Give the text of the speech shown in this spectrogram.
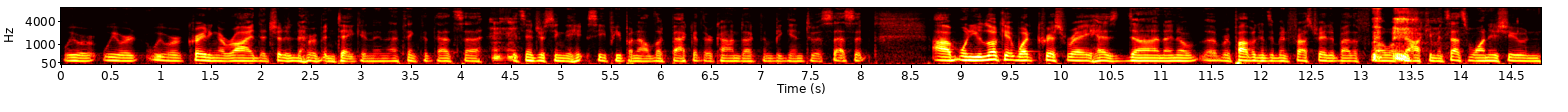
we were we were we were creating a ride that should have never been taken, and I think that that's uh, mm-hmm. it's interesting to see people now look back at their conduct and begin to assess it. Uh, when you look at what Chris Wray has done, I know uh, Republicans have been frustrated by the flow of documents. That's one issue, and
